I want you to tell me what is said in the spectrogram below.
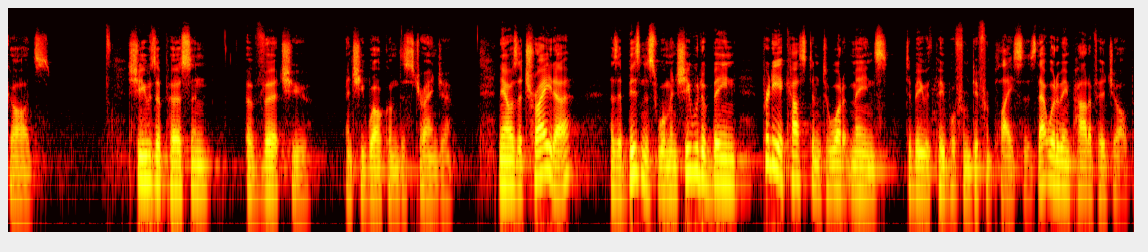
gods. She was a person of virtue, and she welcomed the stranger. Now, as a trader, as a businesswoman, she would have been pretty accustomed to what it means to be with people from different places. That would have been part of her job.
